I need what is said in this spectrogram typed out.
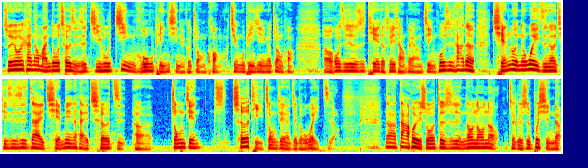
所以会看到蛮多车子是几乎近乎平行的一个状况，近乎平行一个状况，呃，或者就是贴得非常非常近，或是它的前轮的位置呢，其实是在前面那台车子呃中间车体中间的这个位置哦。那大会说这是 no no no，这个是不行的，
